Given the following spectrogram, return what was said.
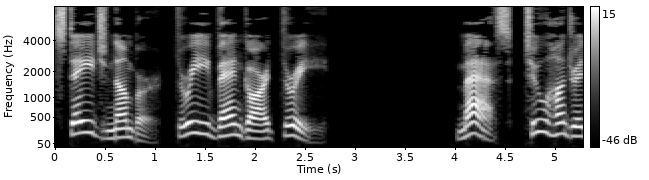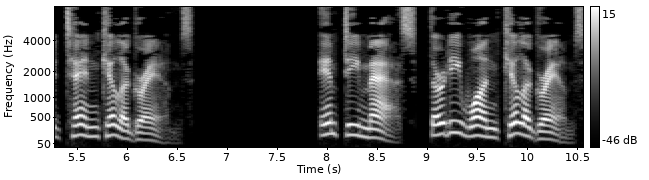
Stage number 3 Vanguard 3 Mass 210 kilograms. Empty mass 31 kilograms.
